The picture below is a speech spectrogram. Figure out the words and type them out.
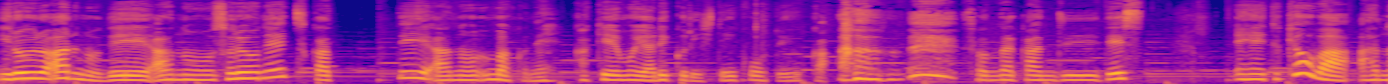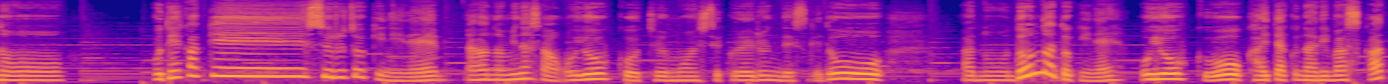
いろいろあるので、あの、それをね、使って、であの、うまくね、家計もやりくりしていこうというか、そんな感じです。えっ、と、今日は、あの、お出かけするときにね、あの、皆さんお洋服を注文してくれるんですけど、あの、どんな時ね、お洋服を買いたくなりますかっ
